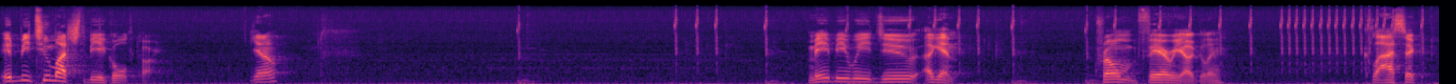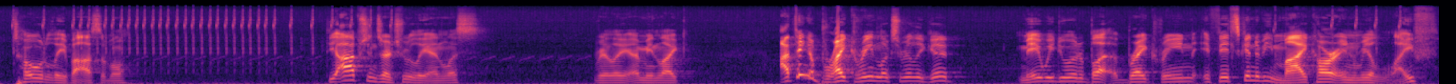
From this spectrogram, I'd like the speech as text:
It'd be too much to be a gold car. You know? Maybe we do, again, chrome very ugly. Classic, totally possible. The options are truly endless. Really, I mean like, I think a bright green looks really good. Maybe we do it a, bright green. If it's going to be my car in real life,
